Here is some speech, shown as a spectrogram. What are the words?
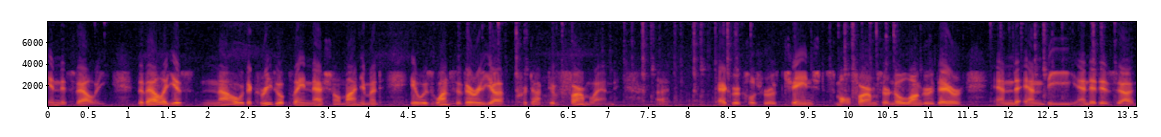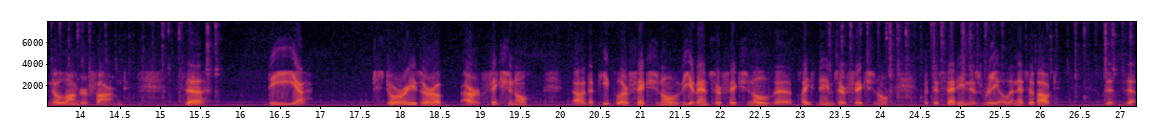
in this valley. The valley is now the Carrizo Plain National Monument. It was once a very uh, productive farmland. Uh, agriculture has changed. Small farms are no longer there, and and the and it is uh, no longer farmed. The the uh, stories are are fictional. uh, the people are fictional, the events are fictional, the place names are fictional, but the setting is real, and it's about the the,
